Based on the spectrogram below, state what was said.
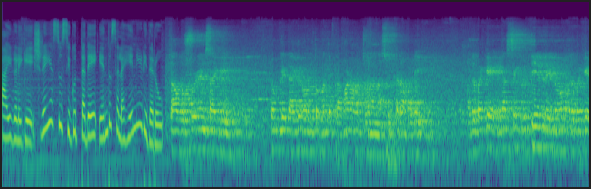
ತಾಯಿಗಳಿಗೆ ಶ್ರೇಯಸ್ಸು ಸಿಗುತ್ತದೆ ಎಂದು ಸಲಹೆ ನೀಡಿದರು. ತಾವು ಸ್ಟೂಡೆಂಟ್ಸ್ ಆಗಿ ಕಂಪ್ಲೀಟ್ ಒಂದು ಪ್ರಮಾಣ ವಚನವನ್ನು ಸ್ವೀಕಾರ ಅದ್ರ ಬಗ್ಗೆ ನರ್ಸಿಂಗ್ ವೃತ್ತಿ ಅಂದ್ರೆ ಏನು? ಅದರ ಬಗ್ಗೆ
